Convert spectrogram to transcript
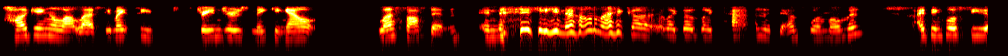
hugging a lot less. You might see strangers making out less often and you know like uh, like those like in the dance floor moments i think we'll see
